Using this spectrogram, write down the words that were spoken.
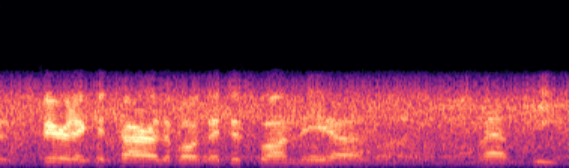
is Spirit of Qatar, the boat that just won the uh, last heat.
